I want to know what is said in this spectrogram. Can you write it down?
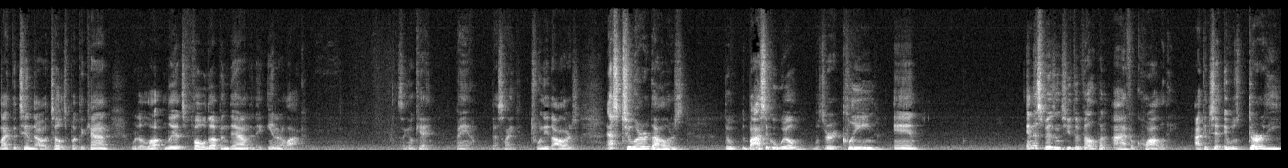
like the ten dollar totes, but the kind where the lids fold up and down and they interlock. It's like okay, bam that's like twenty dollars. That's two hundred dollars. The, the bicycle wheel was very clean, and in this business, you develop an eye for quality. I could check it was dirty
